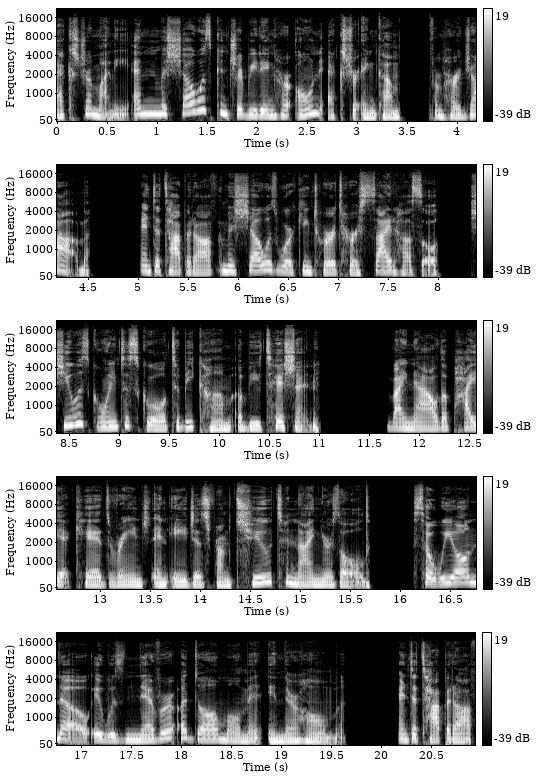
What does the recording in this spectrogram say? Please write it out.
extra money, and Michelle was contributing her own extra income from her job. And to top it off, Michelle was working towards her side hustle. She was going to school to become a beautician. By now, the Payette kids ranged in ages from two to nine years old. So we all know it was never a dull moment in their home. And to top it off,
